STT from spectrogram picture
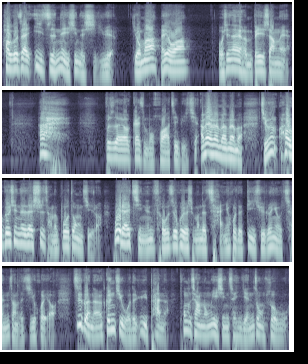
浩哥在抑制内心的喜悦，有吗？没有啊，我现在很悲伤哎，唉。不知道要该怎么花这笔钱啊？没有没有没有没有，请问浩哥现在在市场的波动期了，未来几年的投资会有什么样的产业或者地区仍有成长的机会哦？这个呢，根据我的预判呢，通常容易形成严重错误。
